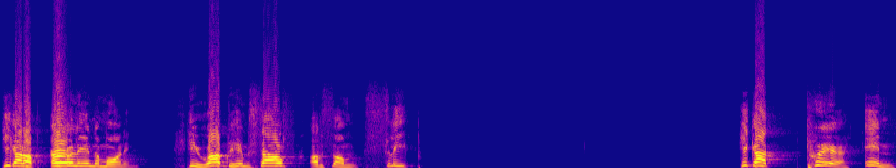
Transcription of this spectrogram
He got up early in the morning. He robbed himself of some sleep. He got prayer in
